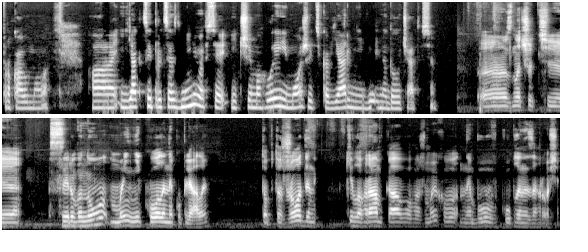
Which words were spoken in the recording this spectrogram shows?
про каву мова? А, як цей процес змінювався, і чи могли і можуть кав'ярні вільно долучатися? Е, значить, е, сировину ми ніколи не купляли. Тобто жоден кілограм кавового жмиху не був куплений за гроші.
